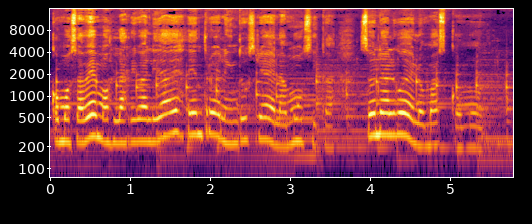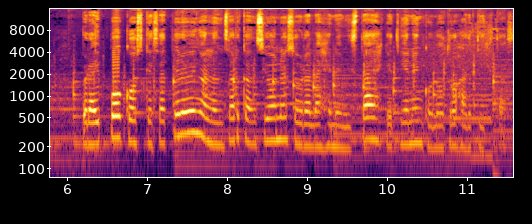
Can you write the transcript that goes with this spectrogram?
Como sabemos, las rivalidades dentro de la industria de la música son algo de lo más común, pero hay pocos que se atreven a lanzar canciones sobre las enemistades que tienen con otros artistas.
